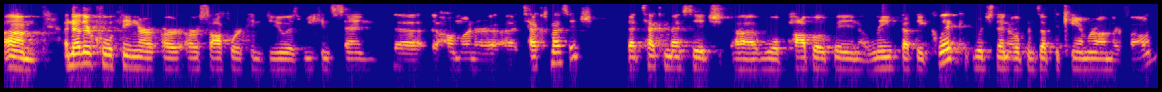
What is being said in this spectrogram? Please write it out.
Um, another cool thing our, our, our, software can do is we can send the, the homeowner a text message. That text message uh, will pop open a link that they click, which then opens up the camera on their phone.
